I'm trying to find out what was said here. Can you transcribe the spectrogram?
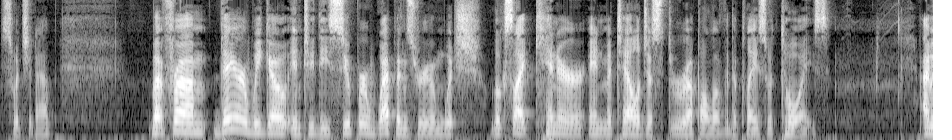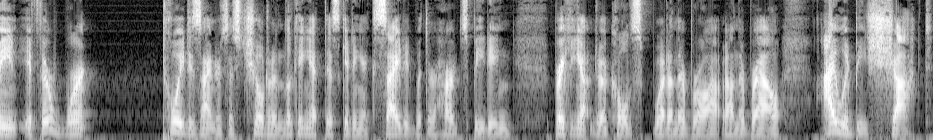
switch it up. But from there, we go into the super weapons room, which looks like Kenner and Mattel just threw up all over the place with toys. I mean, if there weren't toy designers as children looking at this, getting excited with their hearts beating, breaking out into a cold sweat on their brow, on their brow, I would be shocked.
